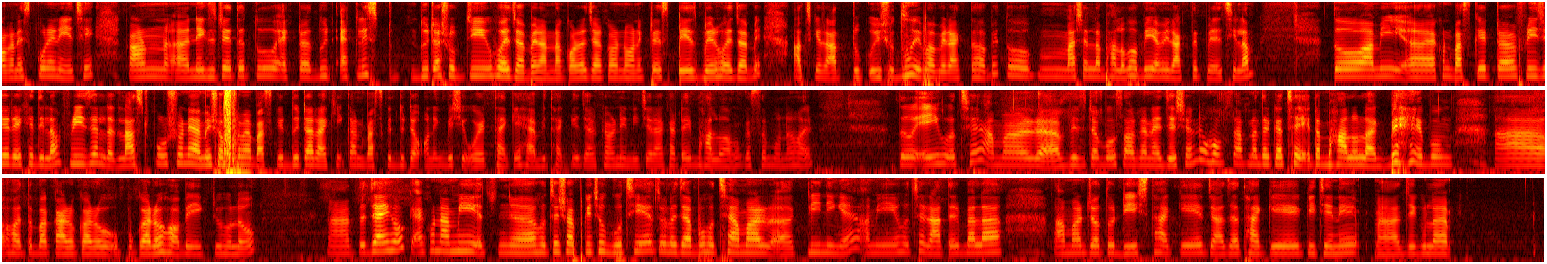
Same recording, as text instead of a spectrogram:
অর্গানাইজ করে নিয়েছি। কারণ নেক্সট ডেতে তো একটা দুই অ্যাটলিস্ট দুইটা সবজি হয়ে যাবে রান্না করা যার কারণে অনেকটা স্পেস বের হয়ে যাবে। আজকে রাতটুকুই শুধু এভাবে রাখতে হবে। তো মাসাল্লাহ ভালোভাবেই আমি রাখতে পেরেছিলাম। তো আমি এখন বাস্কেটটা ফ্রিজে রেখে দিলাম। ফ্রিজের লাস্ট পোর্শনে আমি সবসময় বাস্কেট দুইটা রাখি। কারণ বাস্কেট দুইটা অনেক বেশি ওয়েট থাকে হ্যাভি থাকে, যার কারণে নিচে রাখাটাই ভালো আমার কাছে মনে হয়। তো এই হচ্ছে আমার ভেজিটেবলস অর্গানাইজেশন হোপস আপনাদের কাছে এটা ভালো লাগবে এবং হয়তো বা কারও কারও উপকারও হবে একটু হলেও। তো যাই হোক, এখন আমি হচ্ছে সব কিছু গুছিয়ে চলে যাব হচ্ছে আমার ক্লিনিংয়ে আমি হচ্ছে রাতের বেলা আমার যত ডিশ থাকে, যা যা থাকে কিচেনে যেগুলা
